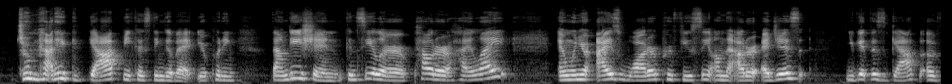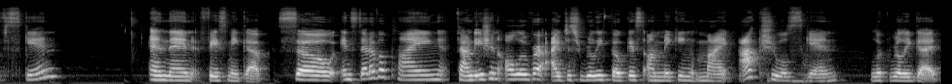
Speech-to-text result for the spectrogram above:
dramatic gap because think of it, you're putting foundation, concealer, powder, highlight, and when your eyes water profusely on the outer edges, you get this gap of skin and then face makeup. So instead of applying foundation all over, I just really focused on making my actual skin look really good.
